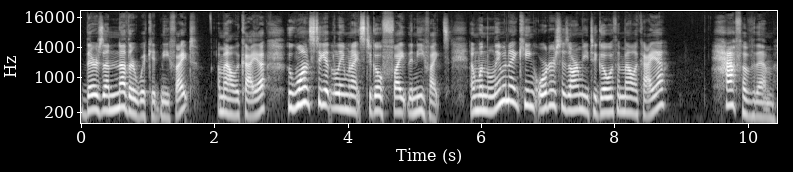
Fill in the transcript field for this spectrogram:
there's another wicked Nephite, Amalickiah, who wants to get the Lamanites to go fight the Nephites. And when the Lamanite king orders his army to go with Amalickiah, half of them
